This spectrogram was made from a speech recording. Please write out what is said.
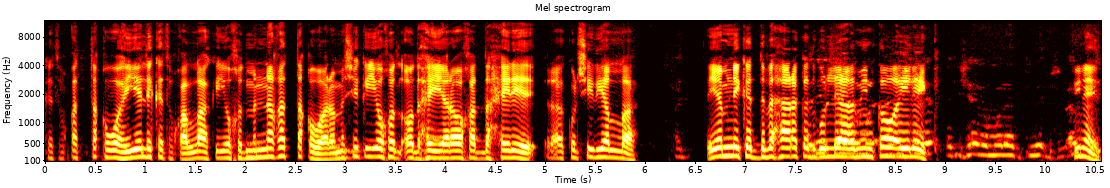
كتبقى التقوى هي اللي كتبقى. الله كيأخذ منا غير التقوى. راه ماشي كيأخذ الأضحية راه واخا تضحي ليه؟ راه كلشي ديال الله. هي مني كتذبحها راه كتقول لها منك وإليك. هذه شارع مولاها ب فين هي؟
